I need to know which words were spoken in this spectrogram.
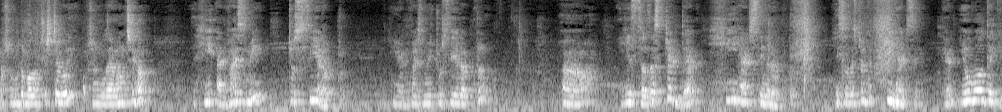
অপশনগুলো বলার চেষ্টা করি অপশনগুলো এমন ছিল he advise me to see a doctor he advise me to see a doctor he suggested that he had seen a doctor he suggested that he had seen এর ইউ বলতে কি?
